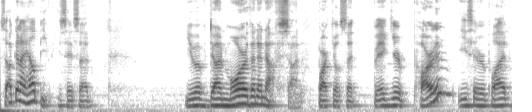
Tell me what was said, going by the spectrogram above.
So how can I help you? Issei said. You have done more than enough, son, Baraqiel said. Beg your pardon? Issei replied.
